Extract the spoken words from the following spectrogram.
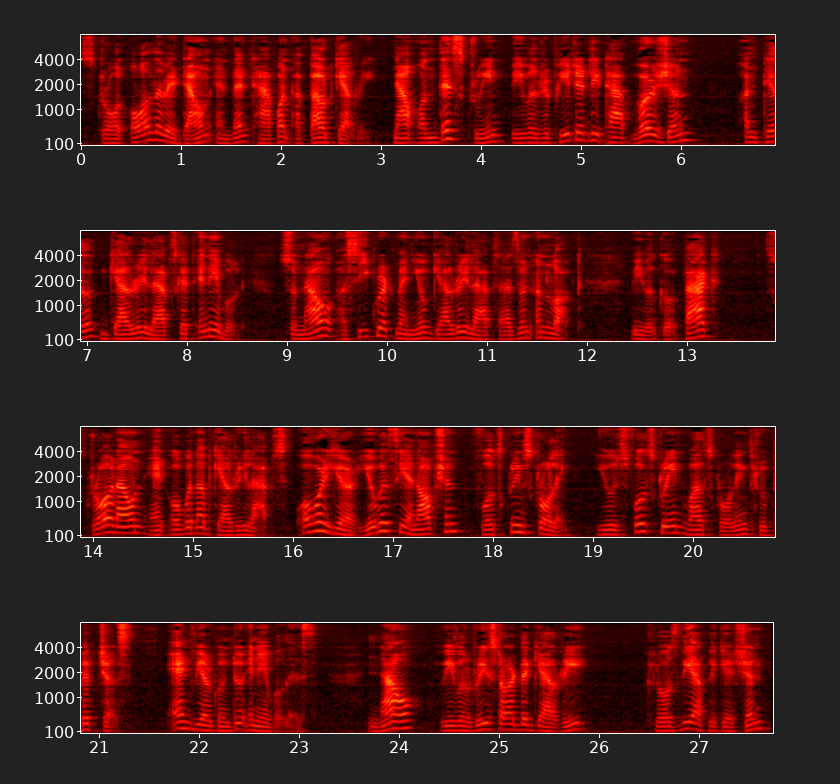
Scroll all the way down and then tap on about gallery. Now on this screen, we will repeatedly tap version until Gallery Labs get enabled. So now a secret menu Gallery Labs has been unlocked. We will go back, scroll down and open up Gallery Labs. Over here you will see an option full screen scrolling. Use full screen while scrolling through pictures. And we are going to enable this. Now we will restart the gallery, close the application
